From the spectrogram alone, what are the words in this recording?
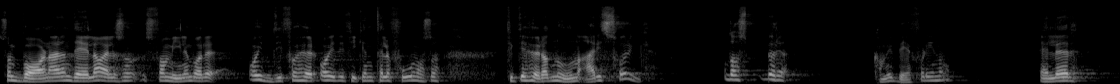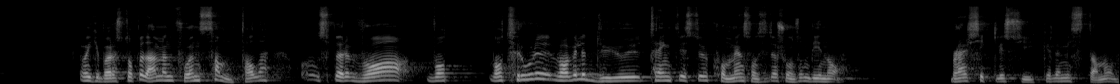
som barna er en del av, eller som familien bare Oi, de, høre, oi, de fikk en telefon, og så fikk de høre at noen er i sorg. Og da spør jeg Kan vi be for dem nå? Eller Og ikke bare stoppe der, men få en samtale og spørre hva, hva, hva tror du, hva ville du trengt hvis du kom i en sånn situasjon som de nå? Blei skikkelig syk eller mista noen?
